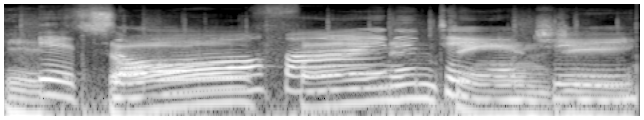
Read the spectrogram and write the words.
It's all fine and dandy.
